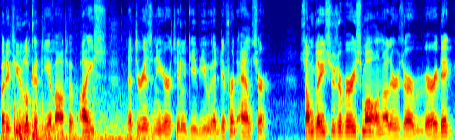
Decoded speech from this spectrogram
But if you look at the amount of ice that there is in the earth, it'll give you a different answer. Some glaciers are very small and others are very big.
